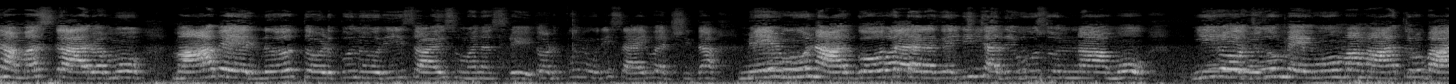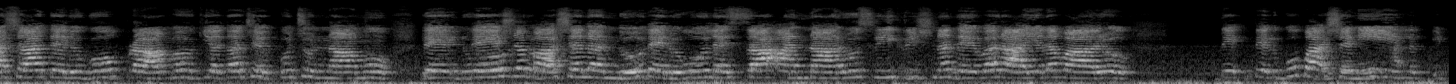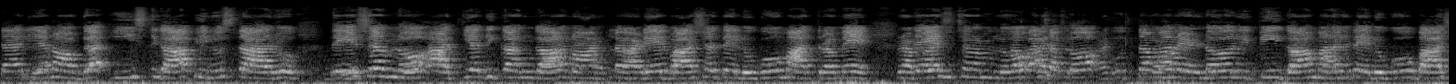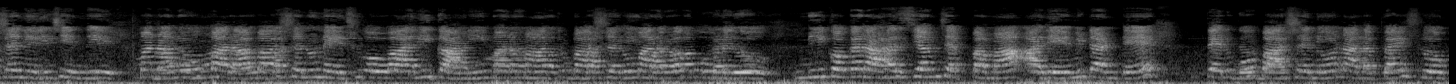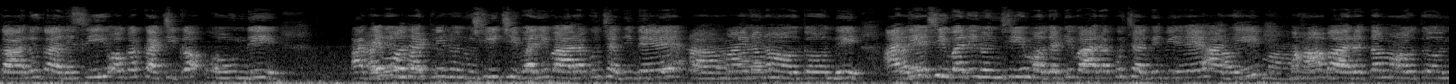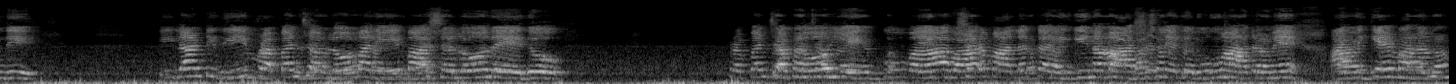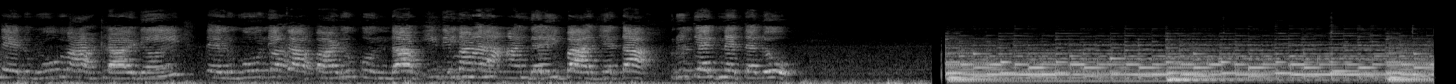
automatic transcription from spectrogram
నమస్కారము. మా పేర్లు తొడుపునూరి సాయి సుమనశ్రీ తొడుపునూరి సాయి వర్షిత. మేము నాలుగో తరగతి చదువుతున్నాము. ఈరోజు మేము మా మాతృభాష తెలుగు ప్రాముఖ్యత చెప్పుచున్నాము. దేశ భాషలందు తెలుగు లెస్స అన్నారు శ్రీకృష్ణ దేవరాయల వారు. భాషని ఇటాలియన్ ఆఫ్ ద ఈస్ట్గా పిలుస్తారు. దేశంలో అత్యధికంగా మాట్లాడే భాష తెలుగు మాత్రమే. ప్రపంచంలో ప్రపంచంలో ఉత్తమ రెండో లిపిగా మన తెలుగు భాష నిలిచింది. మనము పరాభాషను నేర్చుకోవాలి కానీ మన మాతృభాషను మరవకూడదు. మీకొక రహస్యం చెప్పమా? అదేమి భాషలో నలభై శ్లోకాలు కలిసి ఒక కచిక ఉంది. అదే మొదటి నుంచి చివరి వరకు చదివే రామాయణం అవుతోంది. అదే చివరి నుంచి మొదటి వరకు చదివితే అది మహాభారతం అవుతుంది. ఇలాంటిది ప్రపంచంలో మరే భాషలో లేదు. ప్రపంచంలో అలాగే మనం తెలుగు మాట్లాడి తెలుగుని కాపాడుకుందాం. ఇది మన అందరి బాధ్యత. కృతజ్ఞతలు.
